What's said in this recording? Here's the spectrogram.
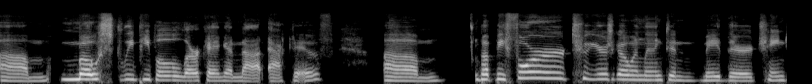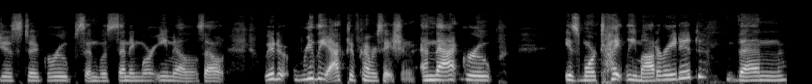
Um, mostly people lurking and not active. Um, but before two years ago when linkedin made their changes to groups and was sending more emails out we had a really active conversation and that group is more tightly moderated than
